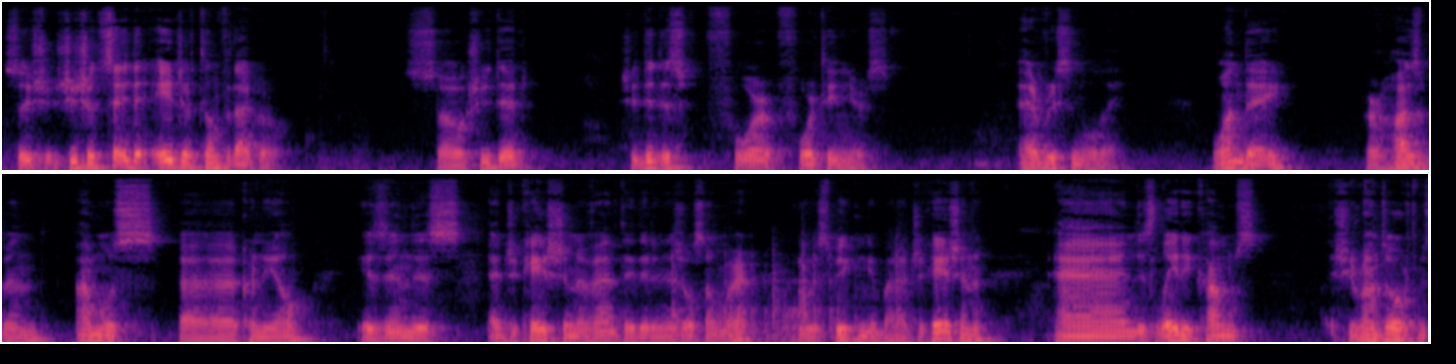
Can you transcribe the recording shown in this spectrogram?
So she, she should say the age of Tehillim for that girl. So she did. She did this for 14 years. Every single day. One day, her husband, Amos uh, Cornel, is in this education event they did in Israel somewhere. He was speaking about education, and this lady comes. She runs over to me.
